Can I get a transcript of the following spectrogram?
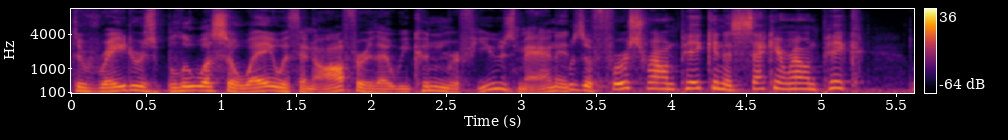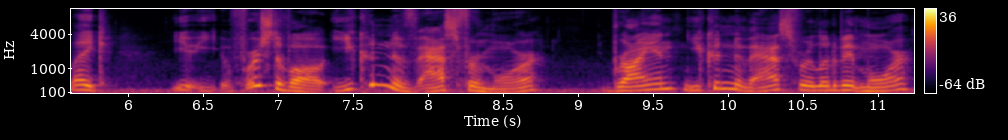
the Raiders blew us away with an offer that we couldn't refuse, man. It was a first round pick and a second round pick. Like, you, you, first of all, you couldn't have asked for more, Brian. You couldn't have asked for a little bit more.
